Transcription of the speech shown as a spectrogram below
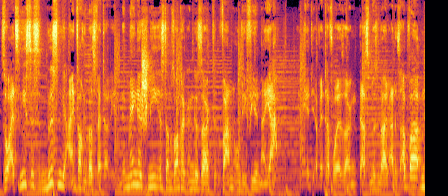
So, als nächstes müssen wir einfach übers Wetter reden. Eine Menge Schnee ist am Sonntag angesagt. Wann und wie viel, naja, ihr kennt ja Wettervorhersagen, das müssen wir halt alles abwarten.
